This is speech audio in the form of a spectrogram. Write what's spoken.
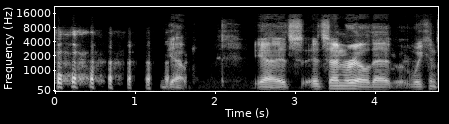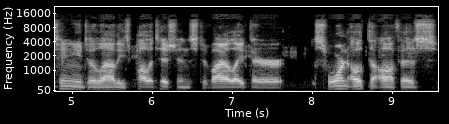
yeah, yeah. It's it's unreal that we continue to allow these politicians to violate their sworn oath to office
